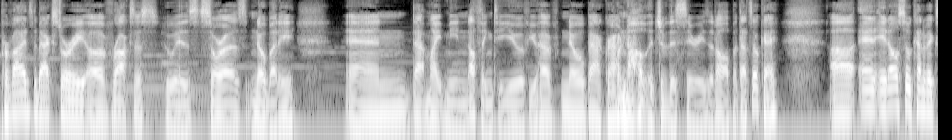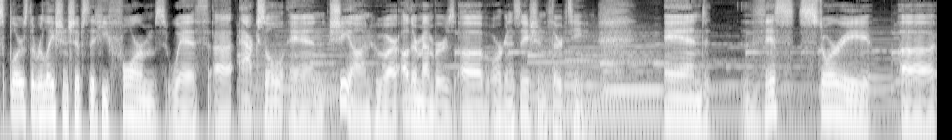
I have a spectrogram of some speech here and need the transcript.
provides the backstory of Roxas, who is Sora's nobody, and that might mean nothing to you if you have no background knowledge of this series at all, but that's okay. Uh, and it also kind of explores the relationships that he forms with uh, Axel and Xion, who are other members of Organization 13. And this story uh,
